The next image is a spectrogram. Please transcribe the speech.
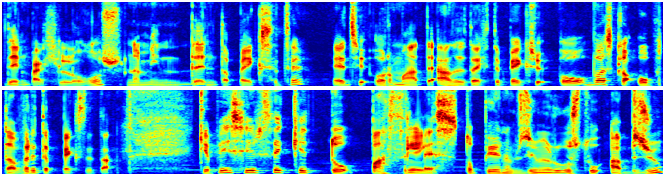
Δεν υπάρχει λόγος να μην δεν τα παίξετε. Έτσι, ορμάτε. Αν δεν τα έχετε παίξει, ο, βασικά όπου τα βρείτε, παίξτε τα. Και επίσης ήρθε και το Pathless, το οποίο είναι από τους δημιουργούς του Abzu,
